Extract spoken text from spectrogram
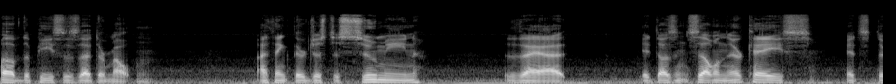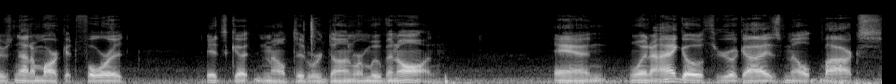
of the pieces that they're melting i think they're just assuming that it doesn't sell in their case. It's there's not a market for it. It's getting melted. We're done. We're moving on. And when I go through a guy's melt box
